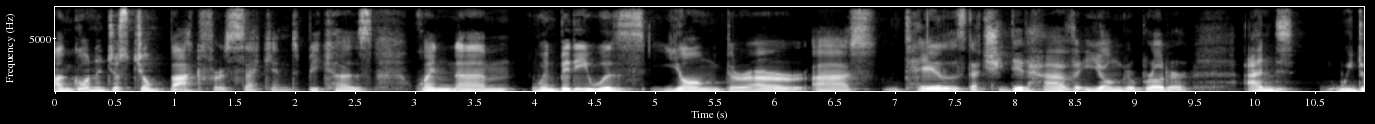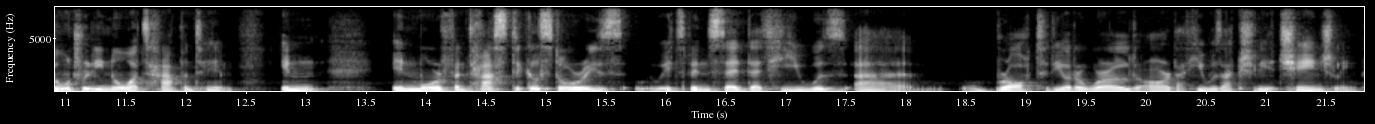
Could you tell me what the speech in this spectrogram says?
I'm going to just jump back for a second because when um, when Biddy was young, there are uh, tales that she did have a younger brother, and we don't really know what's happened to him. In in more fantastical stories, it's been said that he was uh, brought to the other world or that he was actually a changeling.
